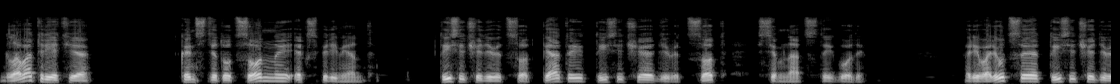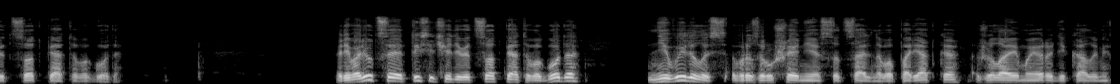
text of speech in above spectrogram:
Глава третья. Конституционный эксперимент. 1905-1917 годы. Революция 1905 года. Революция 1905 года не вылилась в разрушение социального порядка, желаемое радикалами.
